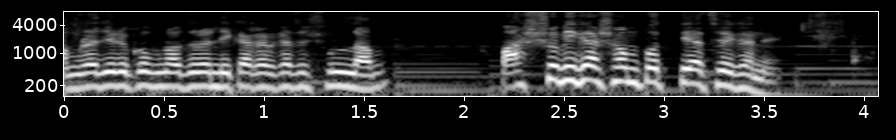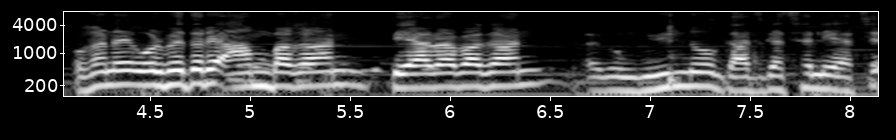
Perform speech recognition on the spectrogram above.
আমরা যেরকম নজর আলী কাকার কাছে শুনলাম, পাঁচশো বিঘা সম্পত্তি আছে এখানে। ওখানে ওর ভেতরে আম বাগান, পেয়ারা বাগান এবং বিভিন্ন গাছগাছালি আছে।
